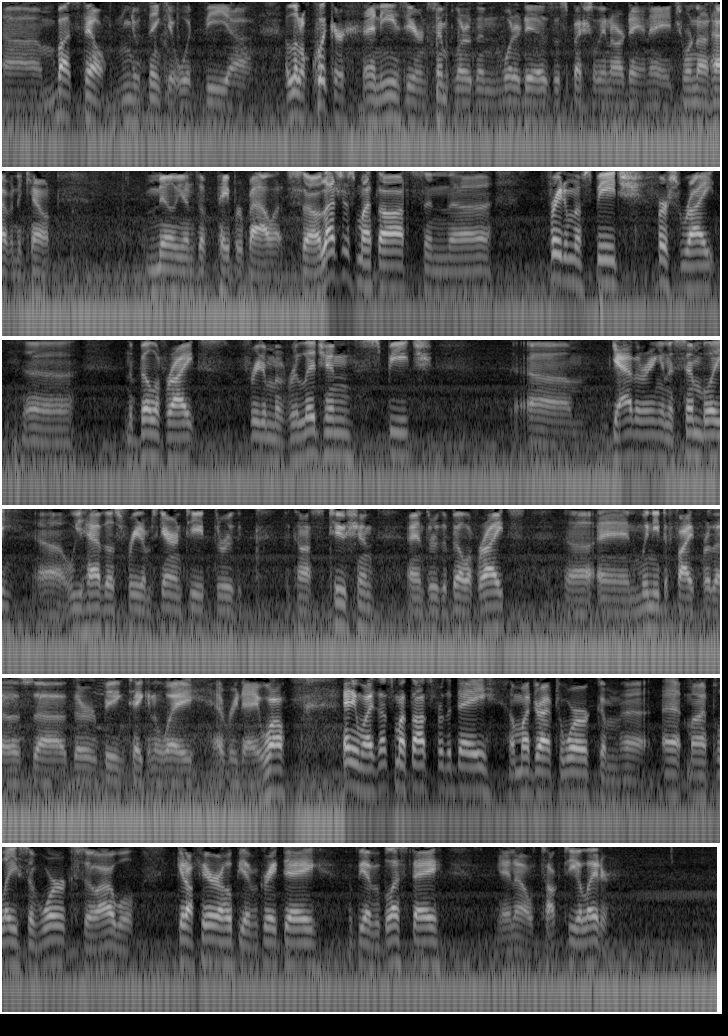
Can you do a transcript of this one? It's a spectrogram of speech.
Um, but still, you would think it would be uh, a little quicker and easier and simpler than what it is, especially in our day and age. We're not having to count millions of paper ballots. So that's just my thoughts. And uh, freedom of speech, first right, uh, the Bill of Rights, freedom of religion, speech, um, gathering and assembly. Uh, we have those freedoms guaranteed through the, the the Constitution and through the Bill of Rights. Uh, and we need to fight for those. Uh, they're being taken away every day. Well, anyways, that's my thoughts for the day on my drive to work. I'm uh, at my place of work, so I will get off here. I hope you have a great day. Hope you have a blessed day, and I'll talk to you later.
